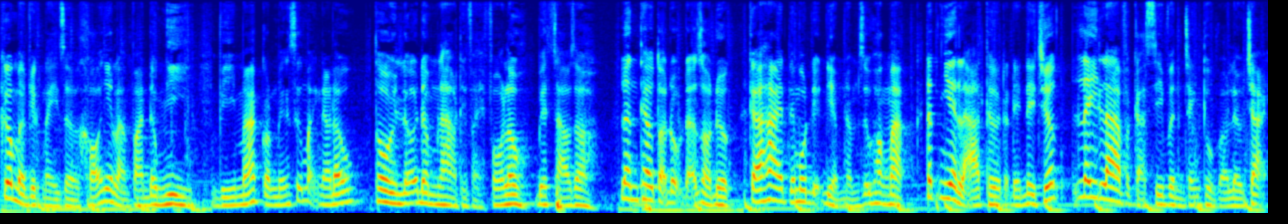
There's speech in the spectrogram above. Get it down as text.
Cơ mà việc này giờ khó như làm fan đông nhi, vì Mark còn miếng sức mạnh nào đâu. Thôi lỡ đâm lao thì phải follow, biết sao giờ. Lần theo tọa độ đã dò được, cả hai tới một địa điểm nằm giữa hoang mạc. Tất nhiên là Arthur đã đến đây trước. Layla và cả Steven tranh thủ vào lều trại,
